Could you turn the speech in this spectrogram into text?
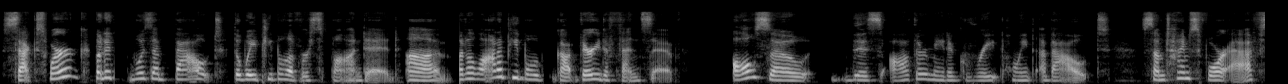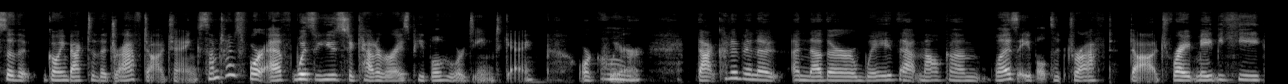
sex work. But it was about the way people have responded. Um, but a lot of people got very defensive. Also, this author made a great point about sometimes 4F, so that going back to the draft dodging, sometimes 4F was used to categorize people who were deemed gay or queer. Mm. That could have been a, another way that Malcolm was able to draft dodge, right? Maybe he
